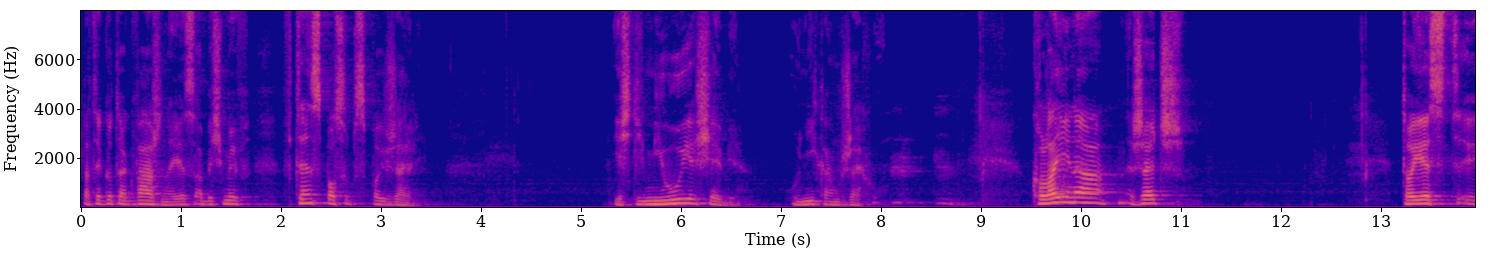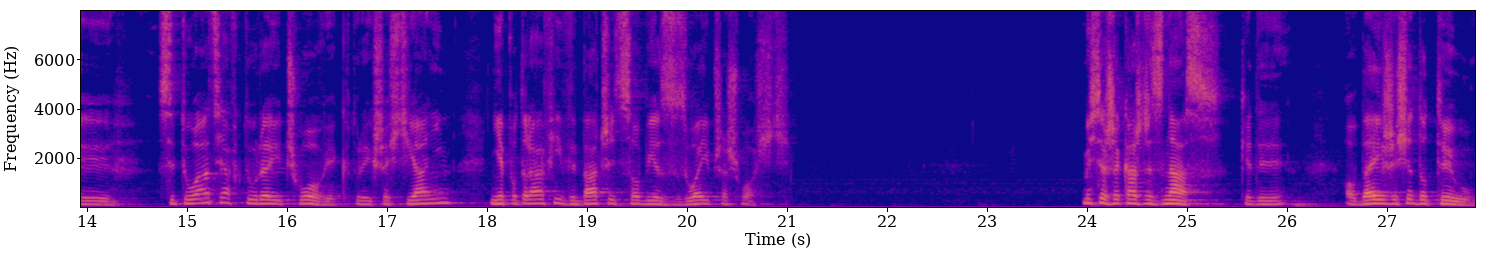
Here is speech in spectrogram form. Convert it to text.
Dlatego tak ważne jest, abyśmy w, w ten sposób spojrzeli. Jeśli miłuję siebie, unikam grzechu. Kolejna rzecz to jest y, sytuacja, w której człowiek, w której chrześcijanin nie potrafi wybaczyć sobie z złej przeszłości. Myślę, że każdy z nas, kiedy obejrzy się do tyłu,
